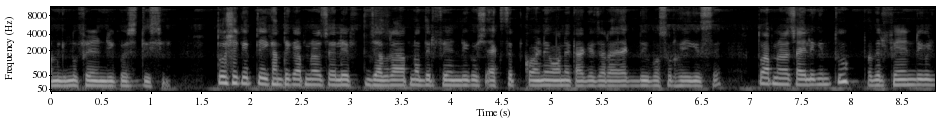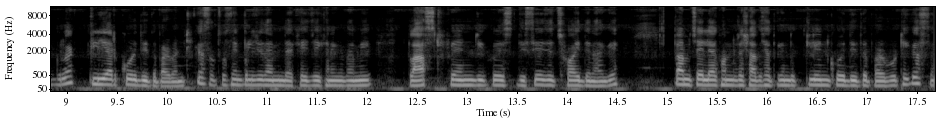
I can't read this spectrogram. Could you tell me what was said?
আমি কিন্তু ফ্রেন্ড রিকোয়েস্ট দিছি। তো সেক্ষেত্রে এখান থেকে আপনারা চাইলে যারা আপনাদের ফ্রেন্ড রিকোয়েস্ট অ্যাকসেপ্ট করেনি অনেক আগে যারা এক দুই বছর হয়ে গেছে তো আপনারা চাইলে কিন্তু তাদের ফ্রেন্ড রিকোয়েস্টগুলো ক্লিয়ার করে দিতে পারবেন, ঠিক আছে? তো সিম্পলি যদি আমি দেখাই যে এখানে কিন্তু আমি লাস্ট ফ্রেন্ড রিকোয়েস্ট দিছি যে ছয় দিন আগে, তো আমি চাইলে এখন এটা সাথে সাথে কিন্তু ক্লিন করে দিতে পারব, ঠিক আছে?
